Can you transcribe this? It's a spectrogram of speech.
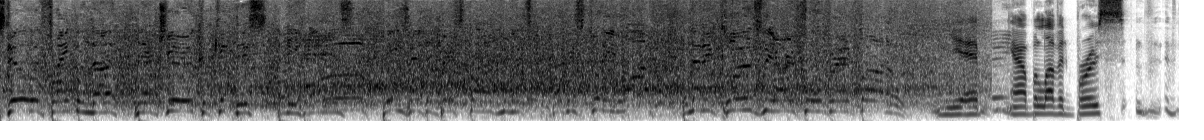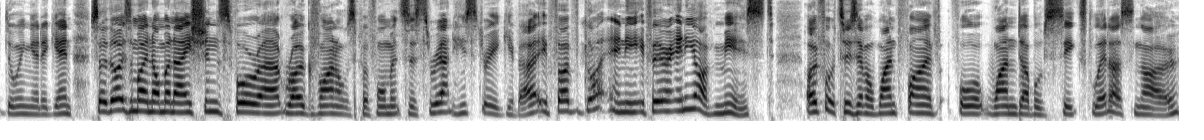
Still with Franklin, though. Now, Dew could kick this, and he has. He's had the best five minutes of his footy life, and that includes the 04 grand final. Our beloved Bruce doing it again. So those are my nominations for uh, Rogue Finals performances throughout history, Gibba. If I've got any, if there are any I've missed, 0427 154 let us know.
